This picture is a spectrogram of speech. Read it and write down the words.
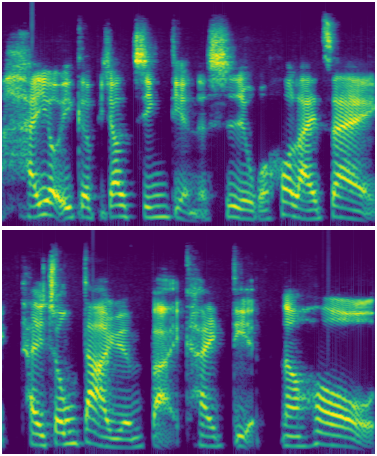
还有一个比较经典的是，我后来在。在台中大圆柏开店，然后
